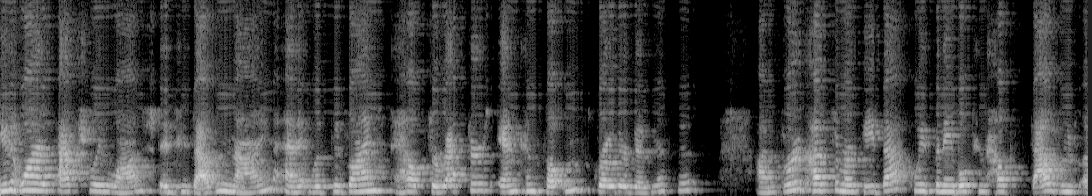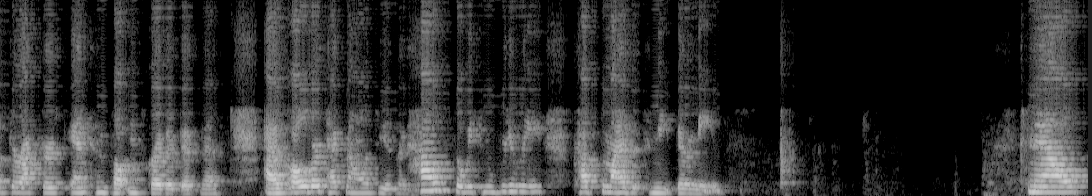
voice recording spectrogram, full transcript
UnitWise actually launched in 2009, and it was designed to help directors and consultants grow their businesses um, through customer feedback, we've been able to help thousands of directors and consultants grow their business as all of our technology is in-house so we can really customize it to meet their needs. Now,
